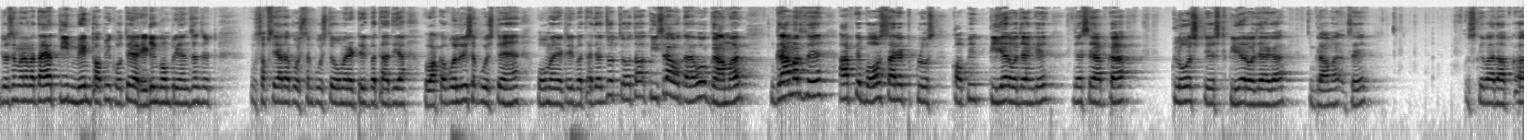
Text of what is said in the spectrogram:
जैसे मैंने बताया, तीन मेन टॉपिक होते हैं रीडिंग कॉम्प्रिहेंशन से सबसे ज़्यादा क्वेश्चन पूछते हैं, वो मैंने ट्रिक बता दिया वाकाबोलरी से पूछते हैं, वो मैंने ट्रिक बता दिया। जो चौथा, तीसरा होता है वो ग्रामर ग्रामर से आपके बहुत सारे क्लोज कॉपी क्लियर हो जाएँगे। जैसे आपका क्लोज टेस्ट क्लियर हो जाएगा ग्रामर से। उसके बाद आपका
